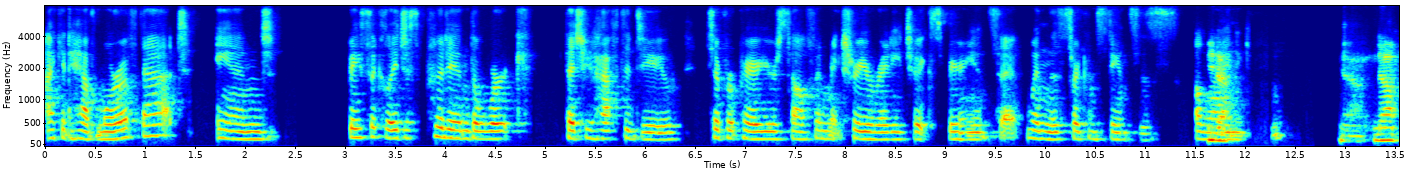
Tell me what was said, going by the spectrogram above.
I could have more of that. And basically just put in the work that you have to do to prepare yourself and make sure you're ready to experience it when the circumstances align. Yeah, yeah. no,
